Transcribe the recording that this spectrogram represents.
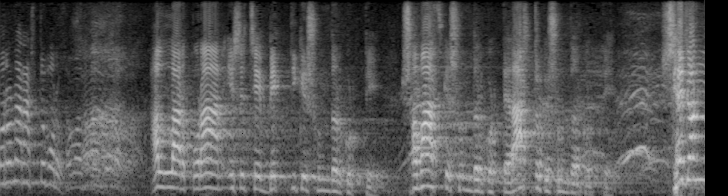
বড় না রাষ্ট্র বড়? আল্লাহর কোরআন এসেছে ব্যক্তিকে সুন্দর করতে, সমাজকে সুন্দর করতে, রাষ্ট্রকে সুন্দর করতে। সেজন্য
